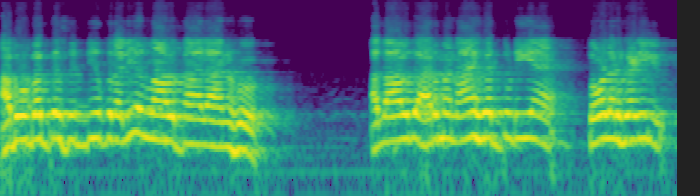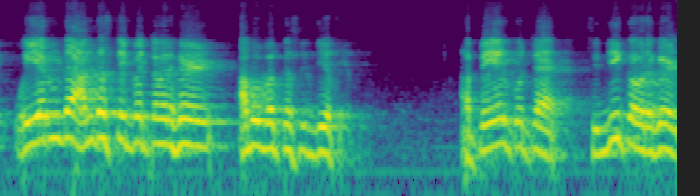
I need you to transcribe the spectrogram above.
அபுபக்கர் சித்தியுக்கு அலி அல்லாஹு தாலானு அதாவது அருமநாயகத்துடைய தோழர்களில் உயர்ந்த அந்தஸ்தை பெற்றவர்கள் அபுபக்கர் சித்திக். அப்பெயர் கொற்ற சித்திக் அவர்கள்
